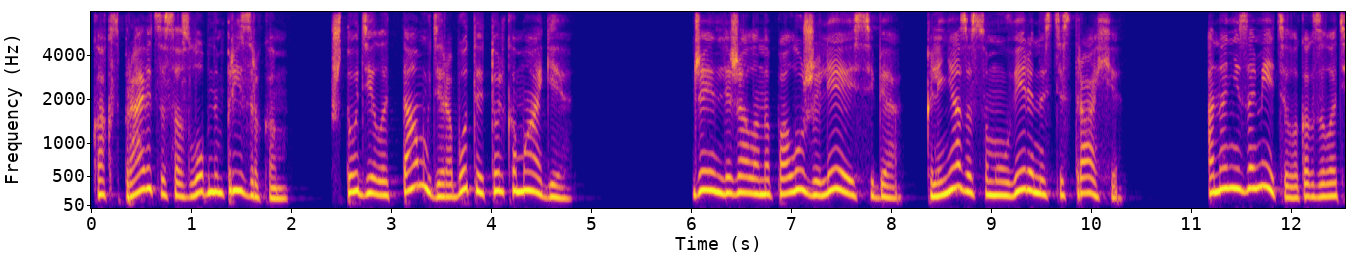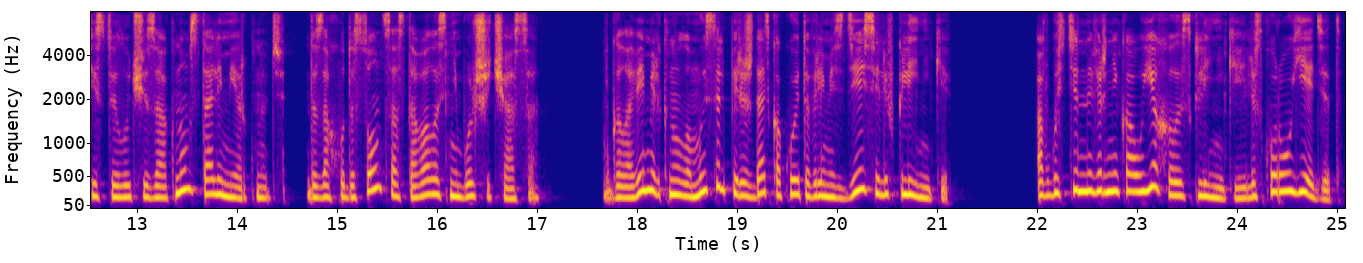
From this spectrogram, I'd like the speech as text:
Как справиться со злобным призраком? Что делать там, где работает только магия? Джейн лежала на полу, жалея себя, кляня за самоуверенность и страхи. Она не заметила, как золотистые лучи за окном стали меркнуть. До захода солнца оставалось не больше часа. В голове мелькнула мысль переждать какое-то время здесь или в клинике — Августин наверняка уехал из клиники или скоро уедет.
